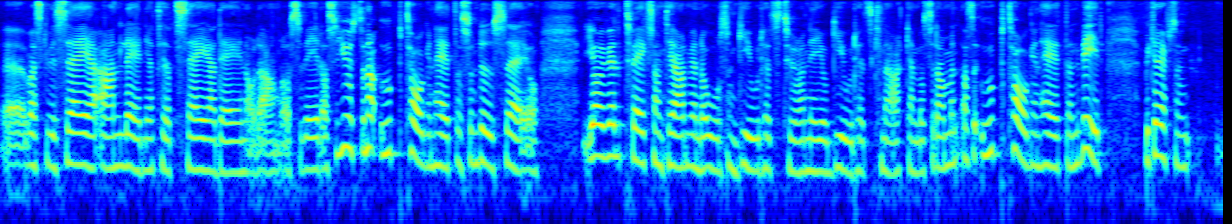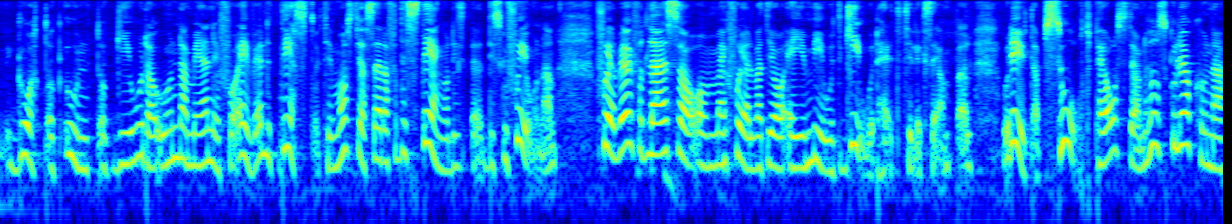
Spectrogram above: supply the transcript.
eh, vad ska vi säga, anledningar till att säga det ena och det andra och så vidare. Så just den här upptagenheten som du säger. Jag är väldigt tveksam till att använda ord som godhetstyranni och godhetsknarkande och sådär. Men alltså upptagenheten vid begrepp som gott och ont och goda och onda människor är väldigt destruktiv måste jag säga. Därför det stänger dis eh, diskussionen. Själv har jag fått läsa om mig själv att jag är emot godhet till exempel. Och det är ett absurt påstående. Hur skulle jag kunna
